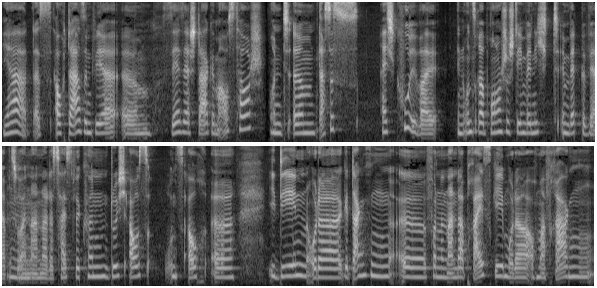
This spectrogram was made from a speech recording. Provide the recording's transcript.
Ja, das, auch da sind wir ähm, sehr, sehr stark im Austausch. Und ähm, das ist echt cool, weil in unserer Branche stehen wir nicht im Wettbewerb mhm. zueinander. Das heißt, wir können durchaus uns auch äh, Ideen oder Gedanken äh, voneinander preisgeben oder auch mal fragen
